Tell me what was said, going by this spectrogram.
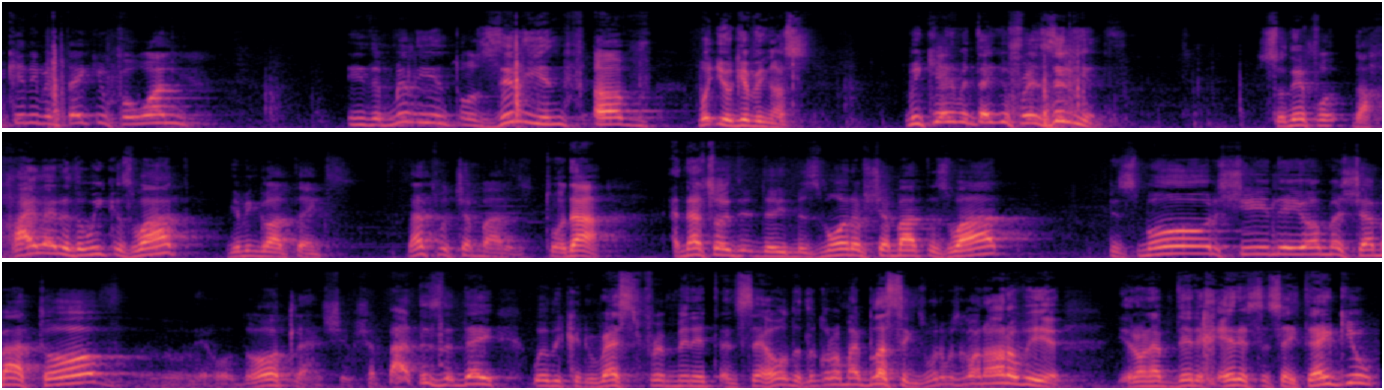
can't even thank you for one, either millionth or zillionth of what you're giving us. We can't even thank you for a zillionth. So therefore, the highlight of the week is what? Giving God thanks. That's what Shabbat is. Todah. And that's why the, the Mizmor of Shabbat is what? Mizmor Shili Yom Shabbat Tov. Shabbat is the day where we can rest for a minute and say, hold it, look at all my blessings. What was going on over here? You don't have Derech Eretz to say thank you.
